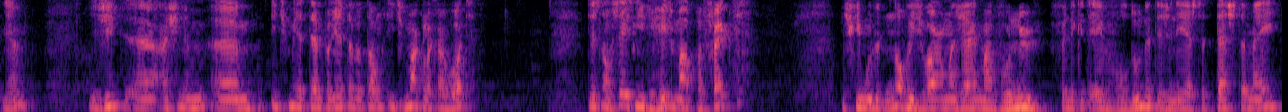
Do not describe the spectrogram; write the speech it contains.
Ja. Je ziet eh, als je hem ehm, iets meer tempereert dat het dan iets makkelijker wordt. Het is nog steeds niet helemaal perfect. Misschien moet het nog iets warmer zijn, maar voor nu vind ik het even voldoende. Het is een eerste test ermee.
